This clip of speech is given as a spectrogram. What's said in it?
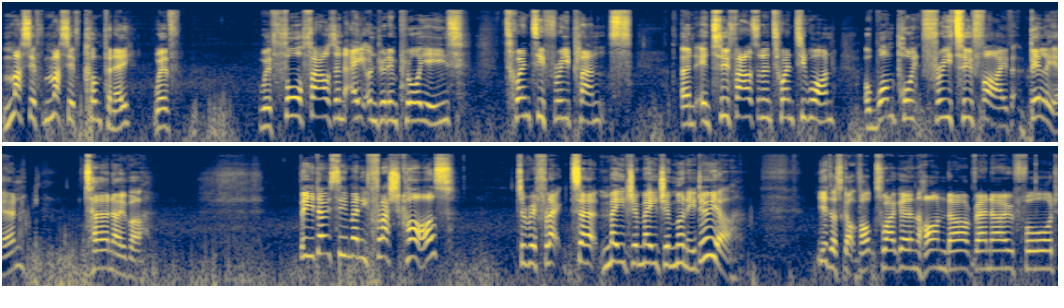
Massive massive company with with 4,800 employees 23 plants and in 2021 a 1.325 billion turnover but you don't see many flash cars to reflect uh, major, major money, do you? You just got Volkswagen, Honda, Renault, Ford.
